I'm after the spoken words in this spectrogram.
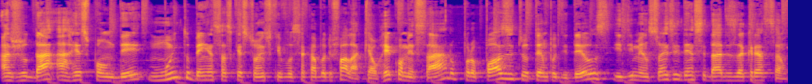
ajudar a responder muito bem essas questões que você acabou de falar, que é o recomeçar, o propósito e o tempo de Deus e dimensões e densidades da criação.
